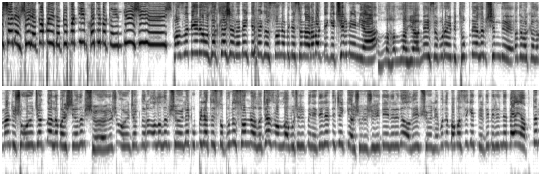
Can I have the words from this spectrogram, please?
dışarı. Şöyle kapıyı da kapatayım. Hadi bakalım görüşürüz. Fazla bir yere uzaklaşma bebek tepegöz sonra bir de seni aramakla geçirmeyeyim ya. Allah Allah ya neyse burayı bir toplayalım şimdi. Hadi bakalım önce şu oyuncaklarla başlayalım. Şöyle şu oyuncakları alalım şöyle. Bu pilates topunu sonra alacağız. Vallahi bu çocuk beni delirtecek ya. Şöyle şu hediyeleri de alayım şöyle. Bunu babası getirdi birini de ben yaptım.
